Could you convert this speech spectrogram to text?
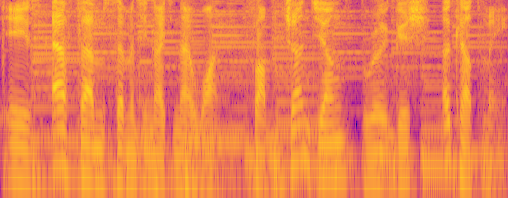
is FM 17991 from Zhanjiang English Academy.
